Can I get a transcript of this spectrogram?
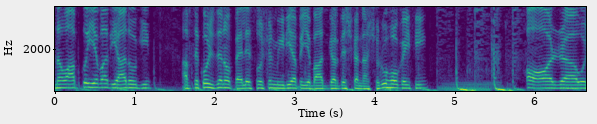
Now आपको ये बात याद होगी। अब से कुछ दिनों पहले सोशल मीडिया पे ये बात गर्दिश करना शुरू हो गई थी। और वो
